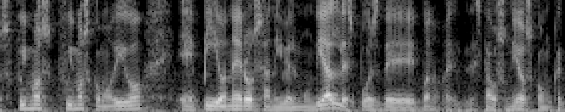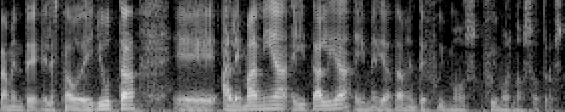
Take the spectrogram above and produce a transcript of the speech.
fuimos fuimos como digo, pioneros a nivel mundial después de, bueno, de Estados Unidos, concretamente el estado de Utah, Alemania e Italia, e inmediatamente fuimos, fuimos nosotros.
